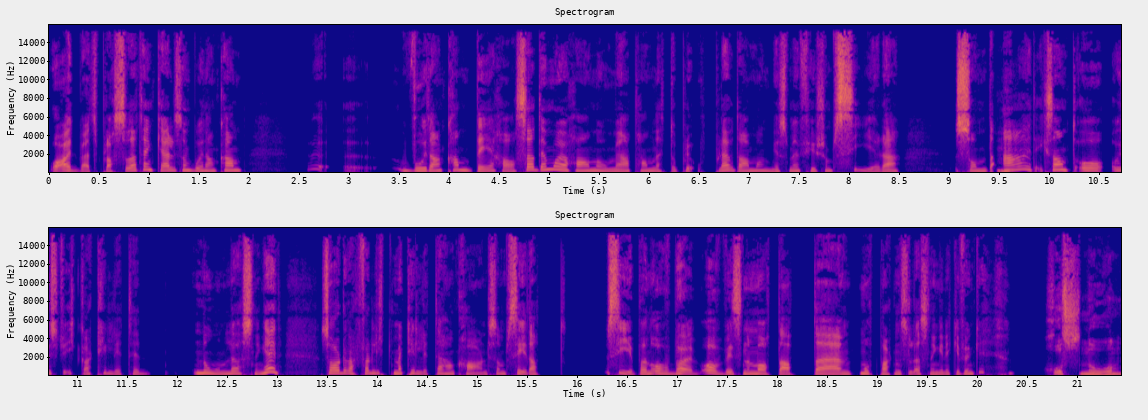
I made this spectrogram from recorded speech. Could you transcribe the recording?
og arbeidsplasser. Da tenker jeg liksom hvordan kan uh, hvordan kan det ha seg? Det må jo ha noe med at han nettopp blir opplevd av mange som en fyr som sier det som det mm. er, ikke sant? Og, og, hvis du ikke har tillit til noen løsninger, så har du i hvert fall litt mer tillit til han karen som sier, at, sier på en overbevisende måte at uh, motpartens løsninger ikke funker hos noen.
